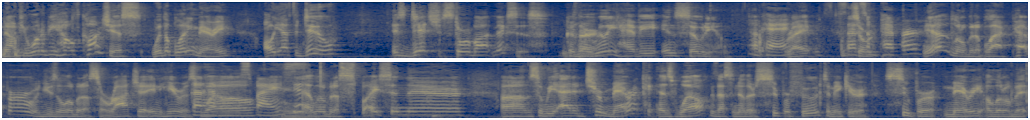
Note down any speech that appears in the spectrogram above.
Now, if you want to be health conscious with a Bloody Mary, all you have to do is ditch store-bought mixes because they're really heavy in sodium. Okay. Right? So that's some pepper? Yeah, a little bit of black pepper. We're using a little bit of sriracha in here as Gotta well. have a little spice. Yeah, a little bit of spice in there. Um, so we added turmeric as well, because that's another superfood to make your super Mary a little bit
